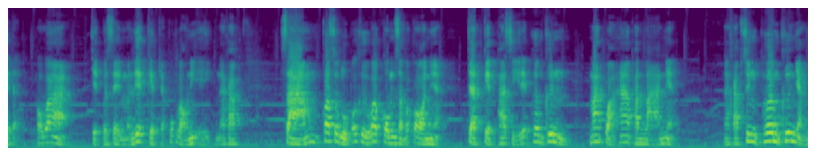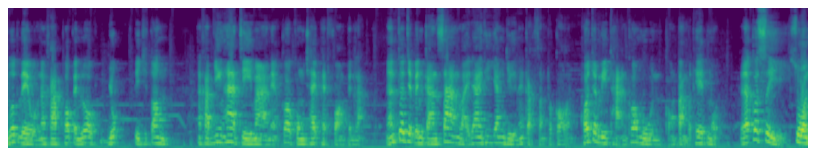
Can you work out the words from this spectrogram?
ศอะเพราะว่า 7%มันเรียกเก็บจากพวกเรานี่เองนะครับ 3. ข้อสรุปก็คือว่ากรมสรรพากรเนี่ยจัดเก็บภาษีได้เพิ่มขึ้นมากกว่า 5,000 ล้านเนี่ยนะครับซึ่งเพิ่มขึ้นอย่างรวดเร็วนะครับ เพราะเป็นโลกยุคดิจิตอลนะครับยิ่ง 5G มาเนี่ยก็คงใช้แพลตฟอร์มเป็นหลัก นั้นก็จะเป็นการสร้างรายได้ที่ยั่งยืนให้กับสรรพากรเพราะจะมีฐานข้อมูลของต่างประเทศหมด แล้วก็ 4 ส่วน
